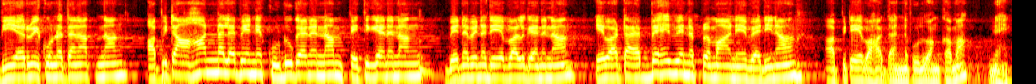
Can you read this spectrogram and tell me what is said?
බියර් විකුණ තැනක් නං අපිට අහන්න ලැබෙන්නේ කුඩු ගැනනම් පෙති ගැනනම් වෙන වෙන දේවල් ගැනනම් ඒවට ඇබ්බැහි වෙන ප්‍රමාණය වැඩිනං අපිට ඒ වහදන්න පුළුවන්කමක් නැහැ.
